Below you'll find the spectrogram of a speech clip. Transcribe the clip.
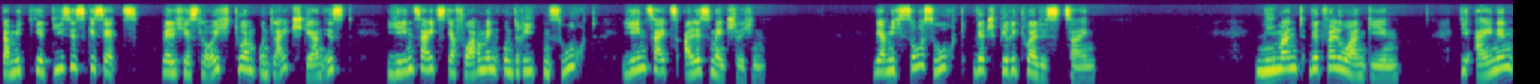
damit ihr dieses Gesetz, welches Leuchtturm und Leitstern ist, jenseits der Formen und Riten sucht, jenseits alles Menschlichen. Wer mich so sucht, wird Spiritualist sein. Niemand wird verloren gehen. Die einen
